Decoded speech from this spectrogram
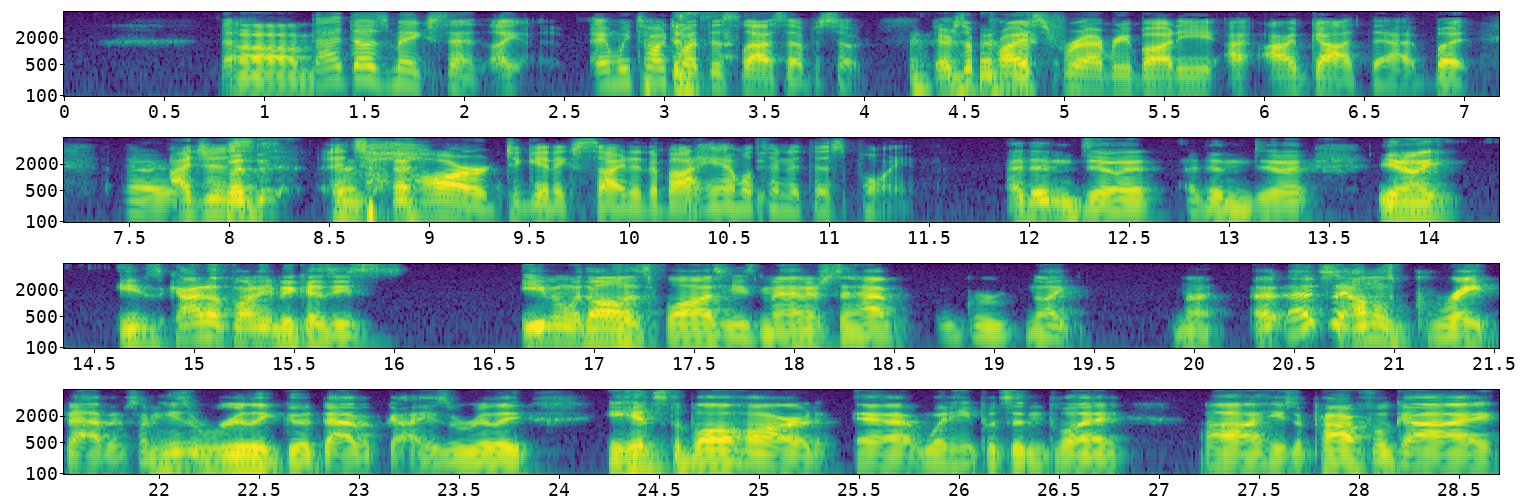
That, um, that does make sense. Like, and we talked about this last episode. There's a price for everybody. I, I've got that, but right. I just it's hard to get excited about Hamilton at this point. I didn't do it. I didn't do it. You know, he, he's kind of funny because he's even with all his flaws, he's managed to have group like not I'd say almost great BABIPs. I mean, he's a really good BABIP guy. He's a really he hits the ball hard uh, when he puts it in play. Uh, he's a powerful guy,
